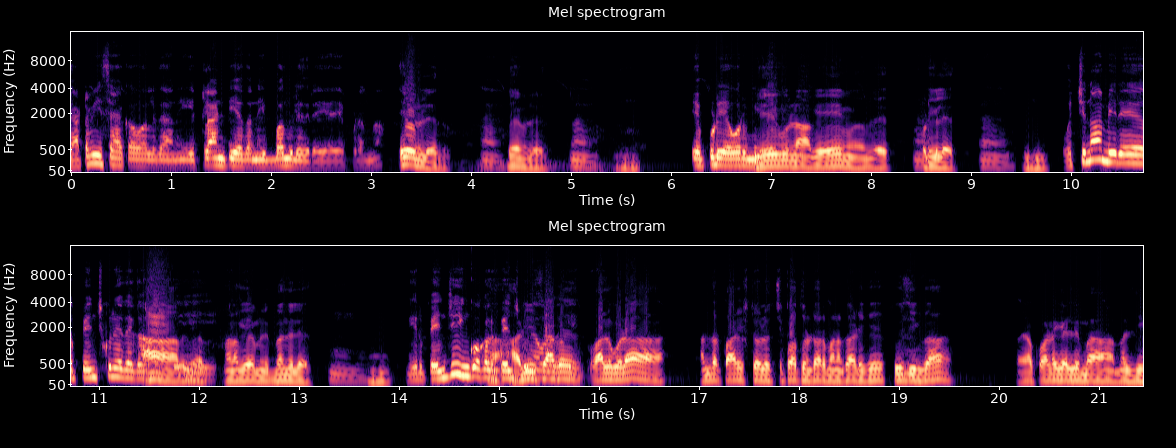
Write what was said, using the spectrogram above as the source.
అటవీ శాఖ వాళ్ళు కానీ ఇట్లాంటి ఏదైనా ఇబ్బందులు ఎదురయ్యాయి ఎప్పుడన్నా? ఏం లేదు. ఏం లేదు. ఎప్పుడు ఎవరు ఏమి నాకేం లేదు. ఇప్పటికి లేదు. వచ్చినా మీరు పెంచుకునేదే ఆ, కాబట్టి మనకేం ఇబ్బంది లేదు. మీరు పెంచి ఇంకొకరు అడవి శాఖ వాళ్ళు కూడా అందరు ఫారెస్ట్ వాళ్ళు వచ్చిపోతుంటారు మన కాడికి చూసి ఇంకా కొండకి వెళ్ళి మళ్ళీ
